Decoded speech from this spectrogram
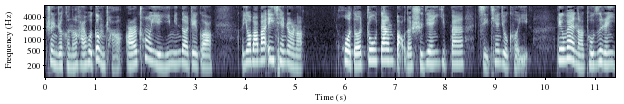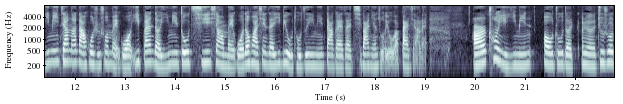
甚至可能还会更长。而创业移民的这个。幺八八 A 签证呢，获得州担保的时间一般几天就可以。另外呢，投资人移民加拿大或是说美国，一般的移民周期，像美国的话，现在一比五投资移民大概在七八年左右吧办下来。而创业移民澳洲的，呃，就是说，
